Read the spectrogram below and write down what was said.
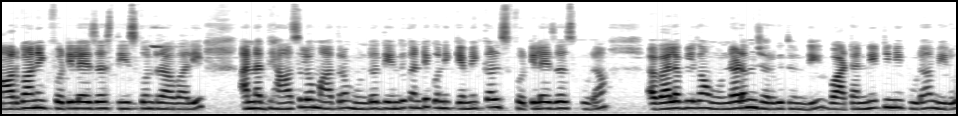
ఆర్గానిక్ ఫర్టిలైజర్స్ తీసుకొని రావాలి అన్న ధ్యాసలో మాత్రం ఉండొద్దు ఎందుకంటే కొన్ని కెమికల్స్ ఫర్టిలైజర్స్ కూడా అవైలబుల్గా ఉండడం జరుగుతుంది వాటన్నిటిని కూడా మీరు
